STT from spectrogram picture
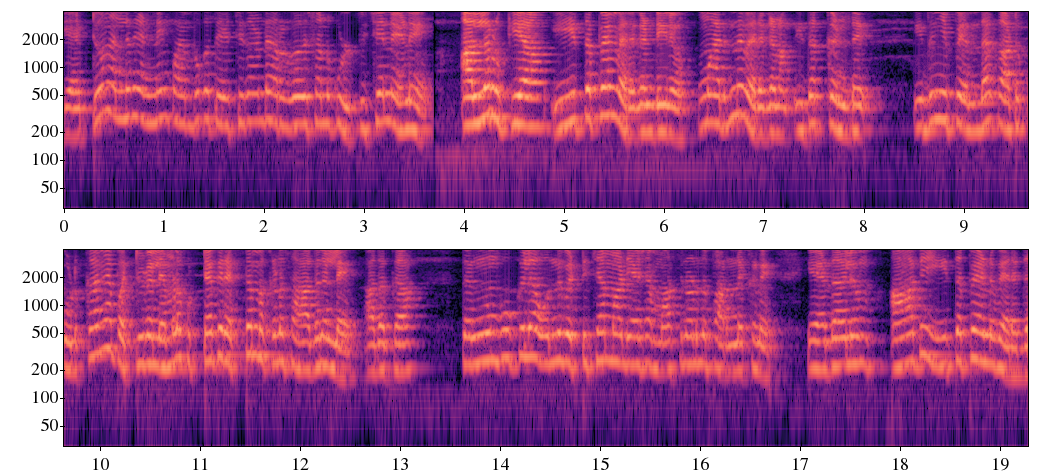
ഏറ്റവും നല്ലത് എണ്ണയും കോയമ്പൊക്കെ തേച്ച് കണ്ട് അറുപത് ദിവസമാണ് കുളിപ്പിച്ച് തന്നെയാണ് അല്ല റുക്കിയ ഈത്തപ്പയം വരകണ്ടീനോ? മരുന്ന് വരകണം. ഇതൊക്കെ ഉണ്ട്. ഇത് ഇനിയിപ്പോൾ എന്താ കാട്ട് കൊടുക്കാൻ ഞാൻ പറ്റൂലല്ലേ? നമ്മളെ കുട്ടികൾക്ക് രക്തം വെക്കണ സാധനമല്ലേ അതൊക്കെ? തെങ്ങും പൂക്കില ഒന്ന് വെട്ടിച്ചാൽ വേണ്ടി ഞാൻ ഷമ്മാസിനോടൊന്ന് പറഞ്ഞേക്കണേ. ഏതായാലും ആദ്യം ഈത്തപ്പയാണ് വിരക.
